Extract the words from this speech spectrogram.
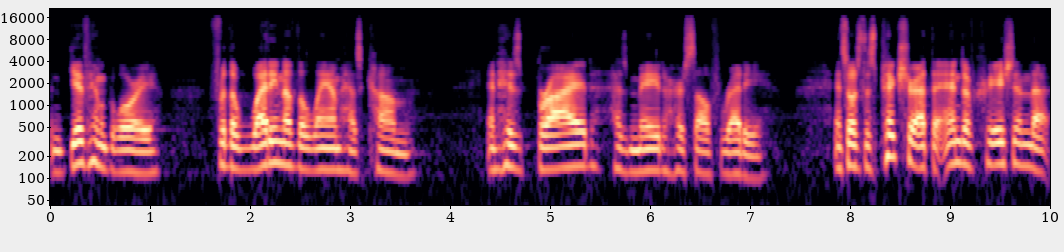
and give him glory, for the wedding of the Lamb has come, and his bride has made herself ready." And so it's this picture at the end of creation that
